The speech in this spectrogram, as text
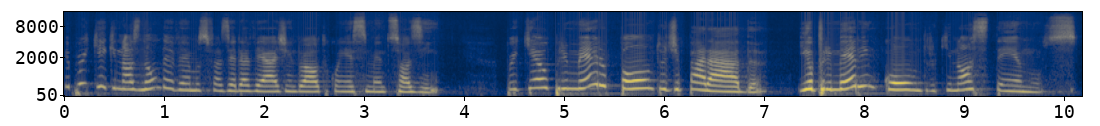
E por que, que nós não devemos fazer a viagem do autoconhecimento sozinho? Porque é o primeiro ponto de parada e o primeiro encontro que nós temos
